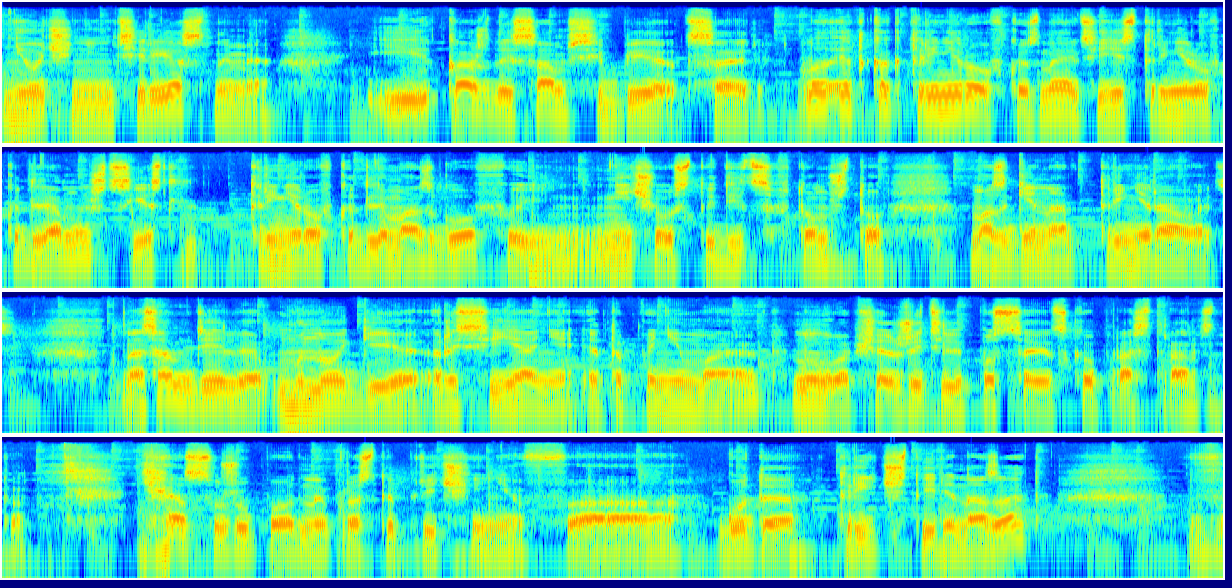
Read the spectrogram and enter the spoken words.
не очень интересными, и каждый сам себе царь. Ну, это как тренировка, знаете, есть тренировка для мышц, есть тренировка для мозгов, и нечего стыдиться в том, что мозги надо тренировать. На самом деле, многие россияне это понимают, ну, вообще жители постсоветского пространства. Я сужу по одной простой причине. В а, года три 3-4 назад в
